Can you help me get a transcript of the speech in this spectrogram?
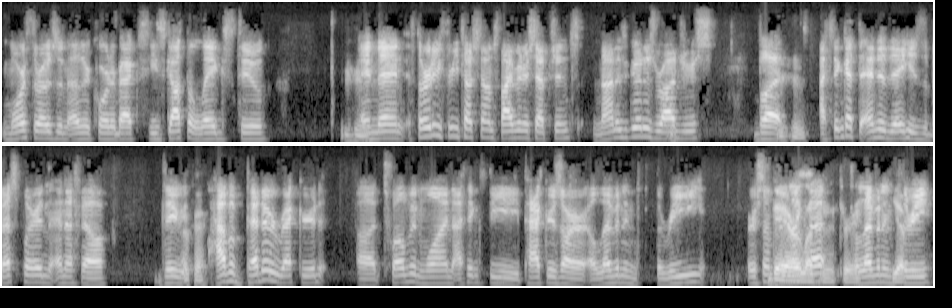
more throws than other quarterbacks. He's got the legs too. Mhm. And then 33 touchdowns, five interceptions. Not as good as Rodgers, but Mhm. I think at the end of the day, he's the best player in the NFL. They Okay. have a better record, uh, 12 and one. I think the Packers are 11 and three or something They are like 11 that. and three. 11 and Yep. three.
